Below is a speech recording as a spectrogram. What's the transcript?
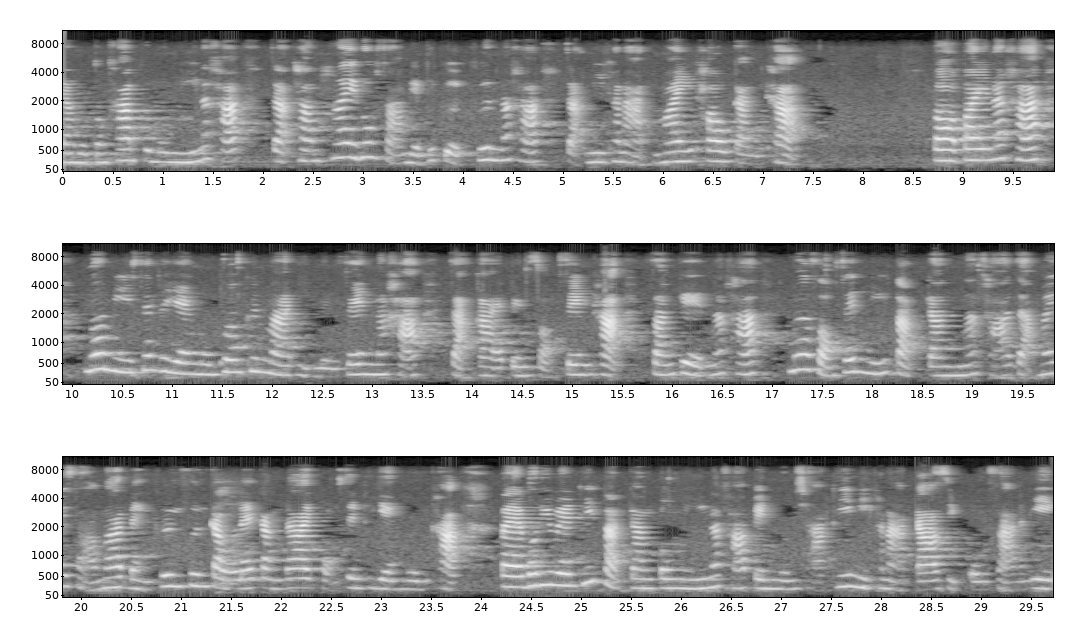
ยังมุมตรงข้ามคือมุมนี้นะคะ จะทำให้รูปสามเหลี่ยมที่เกิดขึ้นนะคะ จะมีขนาดไม่เท่ากันค่ะ ต่อไปนะคะ เมื่อมีเส้นทะแยงมุมเพิ่มขึ้นมาอีกหนึ่งเส้นนะคะ จะกลายเป็น 2 เส้นค่ะ สังเกตนะคะ เมื่อ 2 เส้นนี้ตัดกันนะคะ จะไม่สามารถแบ่งครึ่งซึ่งกันและกันได้ของเส้นทะแยงมุมค่ะ แต่บริเวณที่ตัดกันตรงนี้นะคะ เป็นมุมฉากที่มีขนาด 90 องศานั่นเอง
